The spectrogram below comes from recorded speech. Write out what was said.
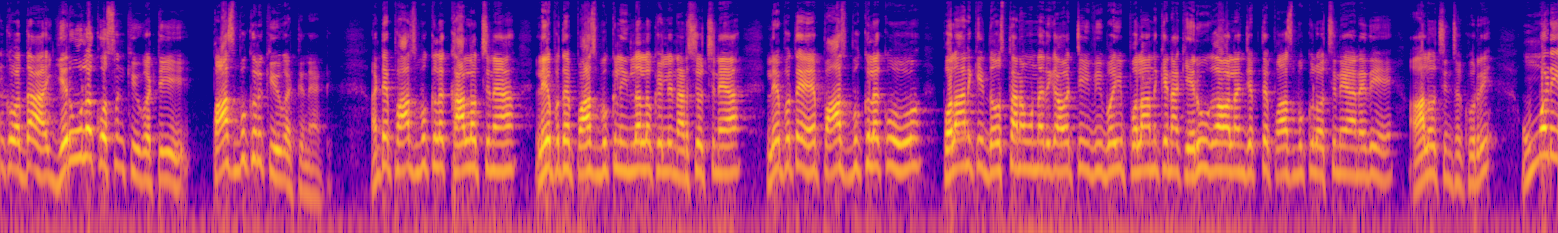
ట్యాంక్ వద్ద ఎరువుల కోసం క్యూ కట్టి పాస్బుక్లు క్యూ కట్టినాయండి అంటే పాస్బుక్లకు కాళ్ళు వచ్చినాయా లేకపోతే పాస్బుక్లు ఇళ్ళలోకి వెళ్ళి నడిచి వచ్చినాయా లేకపోతే పాస్బుక్లకు పొలానికి దోస్తానం ఉన్నది కాబట్టి ఇవి పోయి పొలానికి నాకు ఎరువు కావాలని చెప్తే పాస్బుక్లు వచ్చినాయా అనేది ఆలోచించకుర్రి. ఉమ్మడి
